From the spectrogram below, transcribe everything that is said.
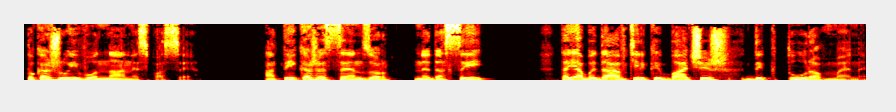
То кажу, і вона не спасе. А ти, каже цензор, не даси? Та я би дав, тільки бачиш, диктура в мене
